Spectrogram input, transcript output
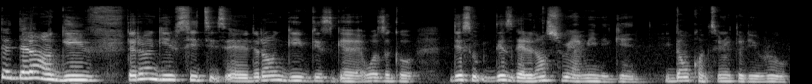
they, they don't give they don't give cities uh, they don't give this guy what's the go this this guy they don't swear I mean again. He don't continue to the rule.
